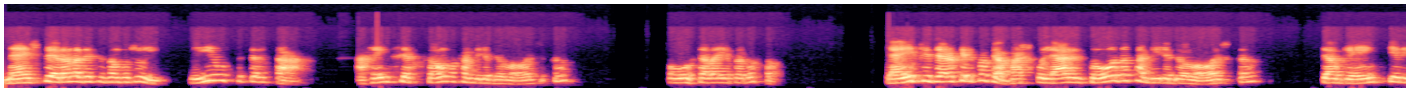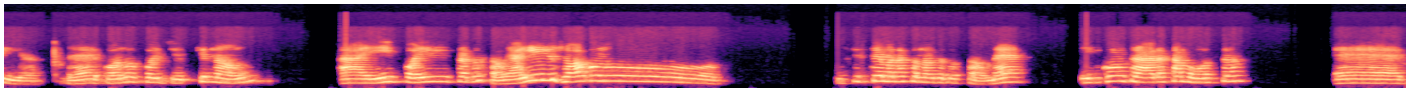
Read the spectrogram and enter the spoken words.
né, esperando a decisão do juiz. Iam se tentar a reinserção na família biológica ou se ela ia para adoção. E aí fizeram aquele papel, vasculharam toda a família biológica se alguém queria, né? Quando foi dito que não, aí foi para adoção. E aí eles jogam no, no Sistema Nacional de Adoção, né? Encontraram essa moça é,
